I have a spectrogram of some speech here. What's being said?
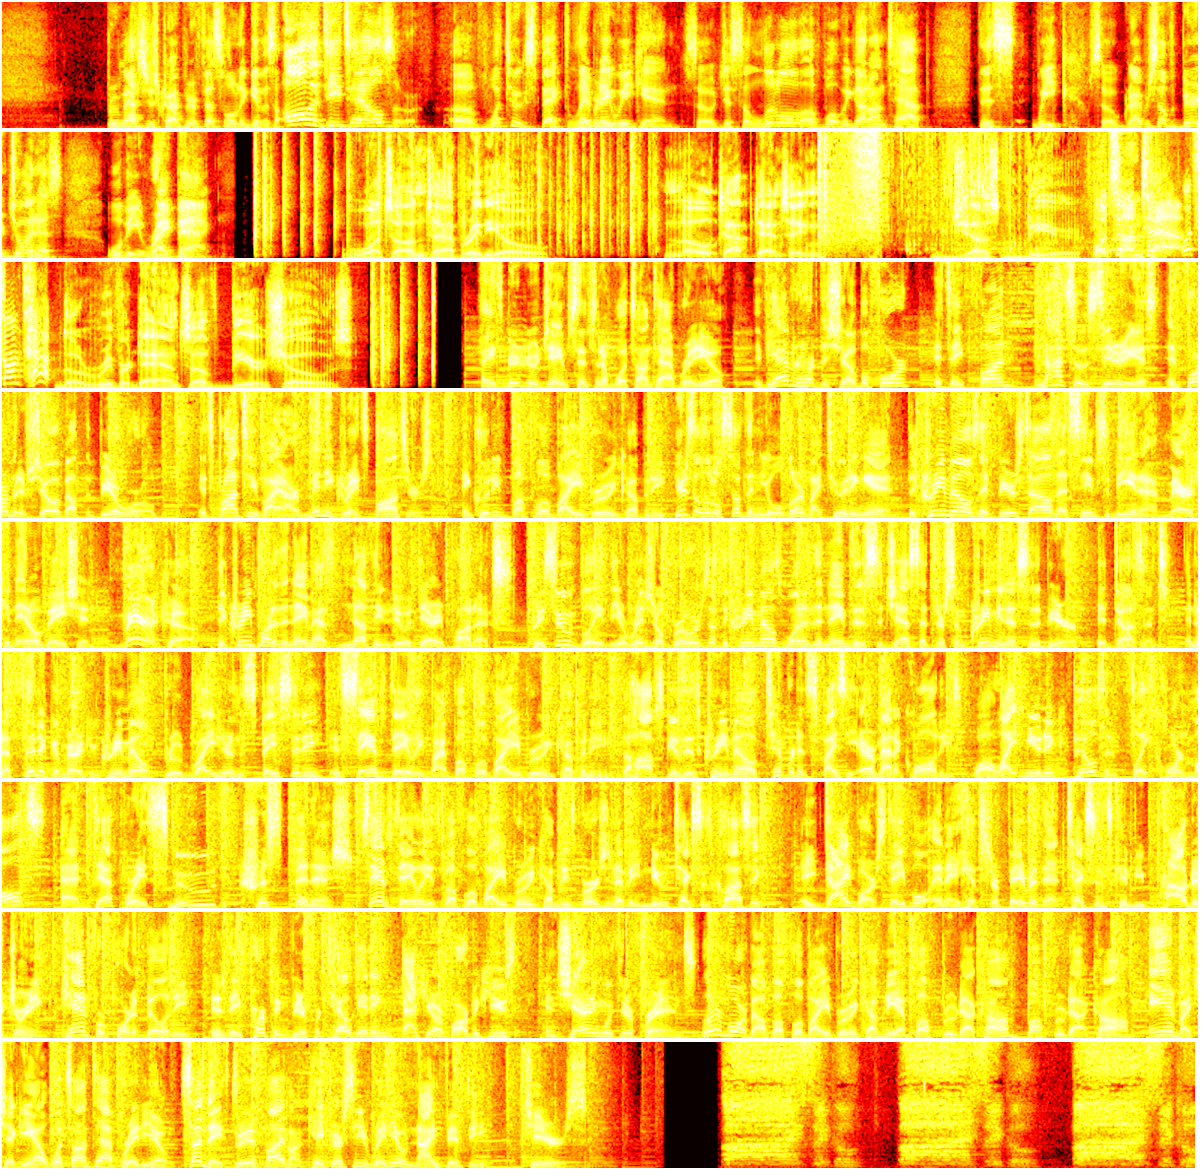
Brewmasters Craft Beer Festival to give us all the details of what to expect Labor Day weekend. So, just a little of what we got on tap this week. So, grab yourself a beer and join us. We'll be right back. What's on Tap Radio? No tap dancing, just beer. What's on tap? What's on tap? The river dance of beer shows. Hey, it's Beer Guru James Simpson of What's on Tap Radio. If you haven't heard the show before, it's a fun, not so serious, informative show about the beer world. It's brought to you by our many great sponsors, including Buffalo Bayou Brewing Company. Here's a little something you'll learn by tuning in. The cream ale is a beer style that seems to be an American innovation. America! The cream part of the name has nothing to do with dairy products. Presumably, the original brewers of the cream ales wanted the name to suggest that there's some creaminess to the beer. It doesn't. An authentic American cream ale brewed right here in the Space City is Sam's Daily by Buffalo Bayou Brewing Company. The hops give this cream ale tempered and spicy aromatic qualities, while light Munich, Pils, and flake corn malts add depth for a smooth, crisp finish. Sam's Daily is Buffalo Bayou Brewing Company's version of a new Texas classic, a dive bar staple, and a hipster favorite that Texans can be proud to drink. Canned for portability, it is a perfect beer for tailgating, backyard barbecues, and sharing with your friends. Learn more about Buffalo Bayou Brewing Company at buffbrew.com, buffbrew.com, and by checking out What's on Tap Radio, Sundays 3 to 5 on KPRC Radio 950. Cheers.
